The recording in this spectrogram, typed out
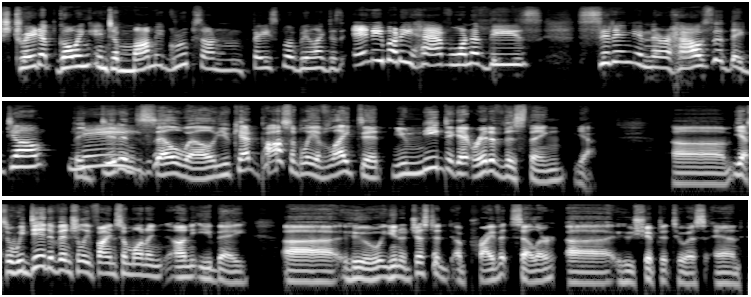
Straight up going into mommy groups on Facebook, being like, does anybody have one of these sitting in their house that they don't They need? didn't sell well. You can't possibly have liked it. You need to get rid of this thing. Yeah. Um, yeah, so we did eventually find someone on, on eBay uh, who, you know, just a, a private seller uh, who shipped it to us, and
